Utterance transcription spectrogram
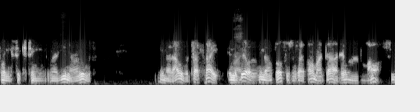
2016, where you know it was, you know, that was a tough night in the Right. building. You know, folks was just like, "Oh my God, Hillary lost. She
